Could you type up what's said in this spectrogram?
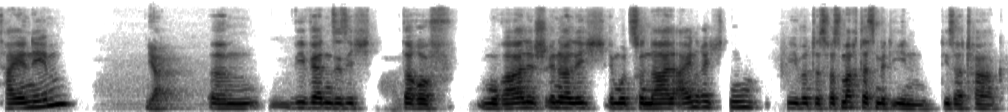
teilnehmen. Ja. Ähm, wie werden Sie sich darauf moralisch, innerlich, emotional einrichten? Wie wird das, was macht das mit Ihnen, dieser Tag?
